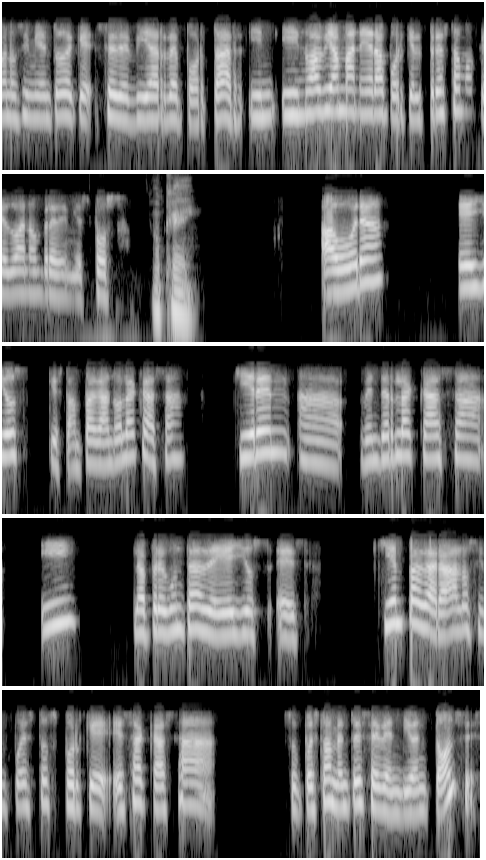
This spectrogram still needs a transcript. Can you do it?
conocimiento de que se debía reportar y, y, no había manera porque el préstamo quedó a nombre de mi esposo. Ok. Ahora ellos que están pagando la casa quieren uh, vender la casa y la pregunta de ellos es, ¿quién pagará los impuestos porque esa casa supuestamente se vendió entonces?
